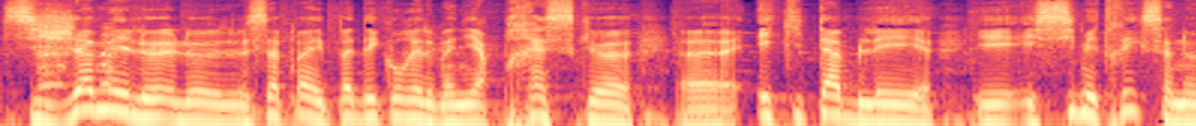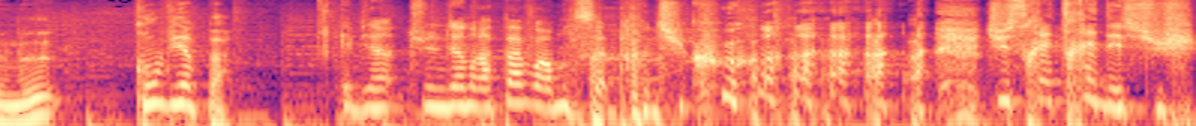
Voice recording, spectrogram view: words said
Si jamais le, le- le sapin est pas décoré de manière presque euh, équitable et, et- et symétrique, ça ne me convient pas. Eh bien, tu ne viendras pas voir mon sapin, du coup. tu serais très déçu.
